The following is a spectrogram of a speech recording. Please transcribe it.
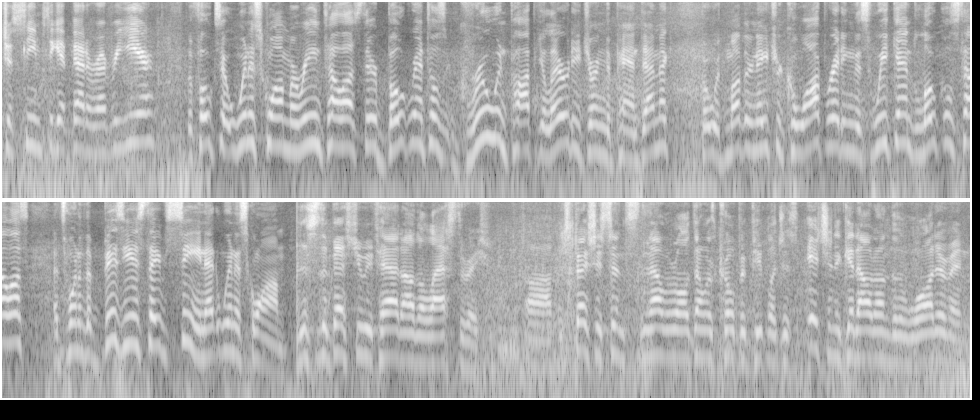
just seems to get better every year. The folks at Winnisquam Marine tell us their boat rentals grew in popularity during the pandemic, but with Mother Nature cooperating this weekend, locals tell us it's one of the busiest they've seen at Winnisquam. This is the best year we've had out of the last three, um, especially since now we're all done with COVID. People are just itching to get out onto the water and,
